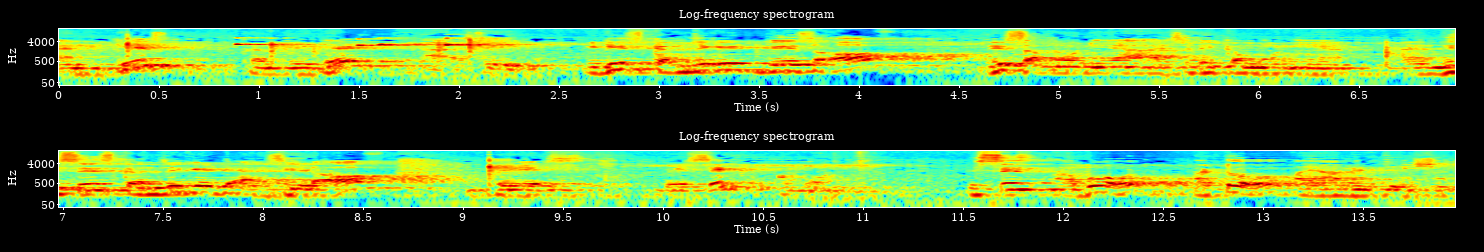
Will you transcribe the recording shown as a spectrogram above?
and it is conjugate acid. It is conjugate base of this ammonia, acidic ammonia and this is conjugate acid of base, basic ammonia. This is about auto ionization.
